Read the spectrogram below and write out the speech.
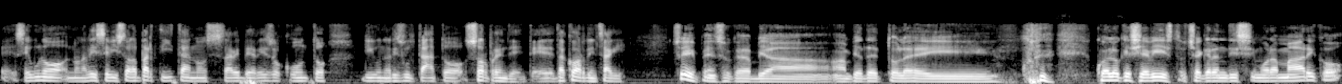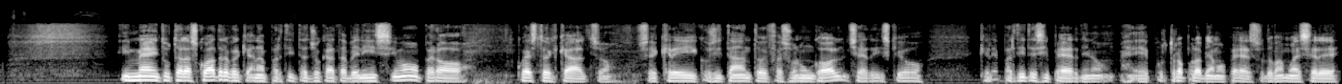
eh, se uno non avesse visto la partita non si sarebbe reso conto di un risultato sorprendente. È d'accordo Inzaghi? Sì, penso che abbia, abbia, detto lei quello che si è visto, c'è grandissimo rammarico in me e in tutta la squadra perché è una partita giocata benissimo, però questo è il calcio, se crei così tanto e fai solo un gol c'è il rischio che le partite si perdino e purtroppo l'abbiamo perso, dovevamo essere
